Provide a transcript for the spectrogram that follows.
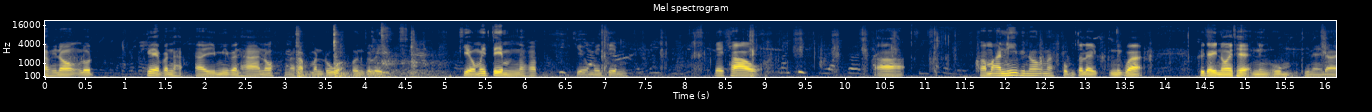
นะพี่น้องรถแก้ปัญหาไอมีปัญหาเนาะนะครับ มันรั่วเพิ่นก็เลยเกี่ยวไม่เต็มนะครับ เกี่ยวไม่เต็ม ได้ข้าวอ่าประมาณนี้พี่น้องนะผมตอนแรกนึกว่าคือได้น้อยแท้หนึ่งอุ้มที่ไหนได้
